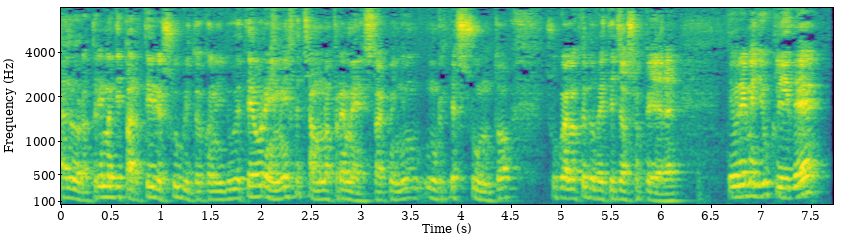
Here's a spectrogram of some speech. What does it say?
Allora, prima di partire subito con i due teoremi facciamo una premessa, quindi un, un riassunto su quello che dovete già sapere. I teoremi di Euclide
